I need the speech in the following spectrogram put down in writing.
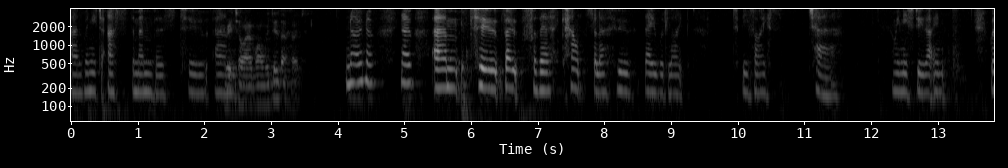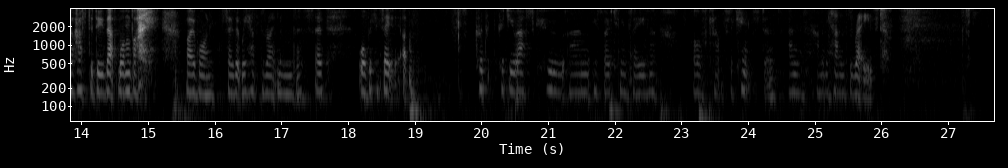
and we need to ask the members to um, retire while we do that vote. no, no, no, um, to vote for the councillor who they would like to be vice chair. And we need to do that in, we'll have to do that one by, by one so that we have the right numbers. So, or we can say, uh, could, could you ask who um, is voting in favour of Councillor Kingston and how many hands are raised?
